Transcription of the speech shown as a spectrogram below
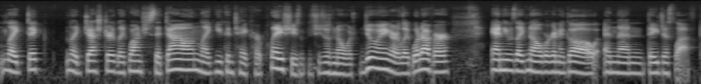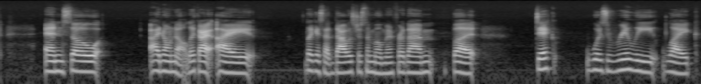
like dick like gestured like why don't you sit down? Like you can take her place. She's she doesn't know what doing or like whatever. And he was like no we're gonna go. And then they just left. And so i don't know. Like i i like i said that was just a moment for them. But dick was really like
